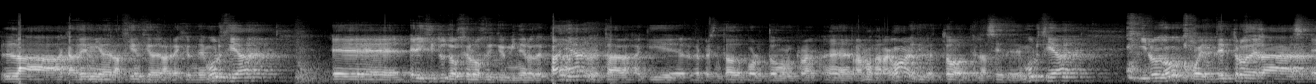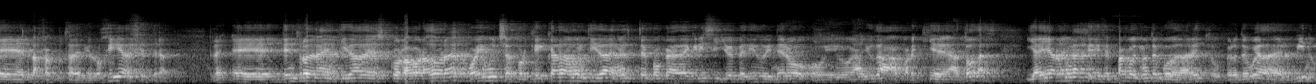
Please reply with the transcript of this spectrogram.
la Academia de la Ciencia de la Región de Murcia, eh, el Instituto Geológico y Minero de España, que está aquí eh, representado por don Ramón Aragón, el director de la sede de Murcia, y luego, pues dentro de las, eh, la Facultad de Biología, etc. Eh, dentro de las entidades colaboradoras, pues hay muchas, porque cada entidad en esta época de crisis yo he pedido dinero o, ayuda a cualquiera, a todas. Y hay algunas que dicen, Paco, no te puedo dar esto, pero te voy a dar el vino,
